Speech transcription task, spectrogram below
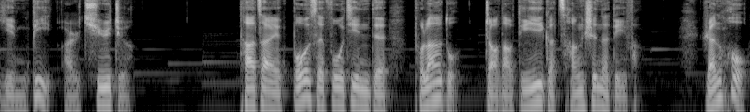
隐蔽而曲折。他在博塞附近的普拉多找到第一个藏身的地方，然后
